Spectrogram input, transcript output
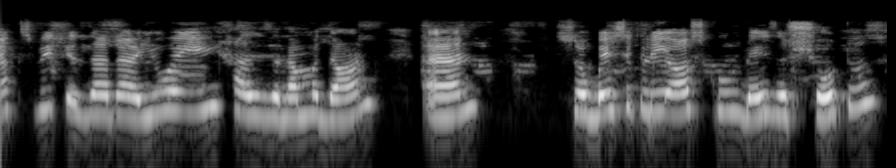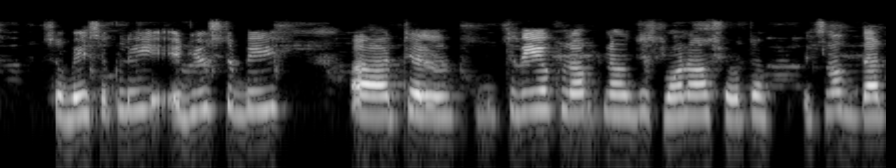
next week is that uh, UAE has Ramadan, and so basically our school days are shorter. So basically, it used to be uh till three o'clock. Now just one hour shorter. It's not that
